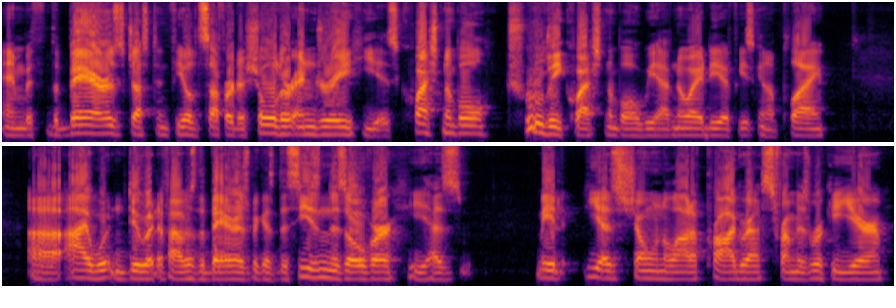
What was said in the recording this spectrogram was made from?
And with the Bears, Justin Fields suffered a shoulder injury. He is questionable, truly questionable. We have no idea if he's going to play. Uh, I wouldn't do it if I was the Bears because the season is over. He has made he has shown a lot of progress from his rookie year.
